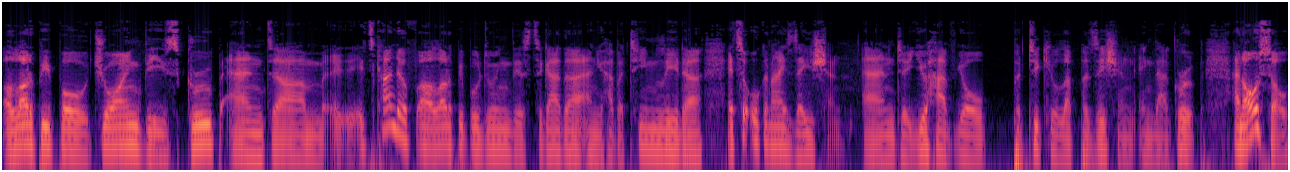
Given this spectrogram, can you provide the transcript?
a lot of people join this group and um, it's kind of a lot of people doing this together and you have a team leader. It's an organization and you have your particular position in that group. And also,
